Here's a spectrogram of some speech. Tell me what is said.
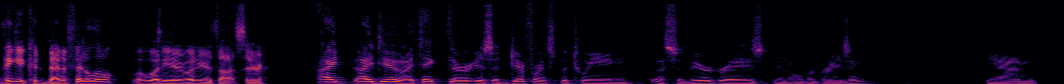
think it could benefit a little. What, what are your What are your thoughts there? I I do. I think there is a difference between a severe graze and overgrazing. And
